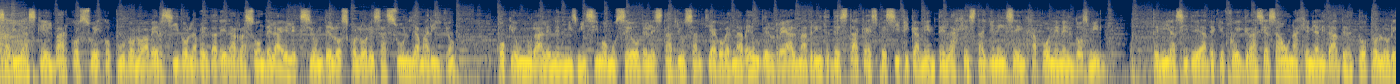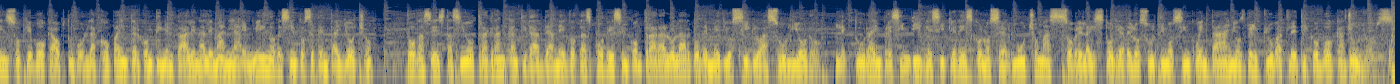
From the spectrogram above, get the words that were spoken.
¿Sabías que el barco sueco pudo no haber sido la verdadera razón de la elección de los colores azul y amarillo? ¿O que un mural en el mismísimo Museo del Estadio Santiago Bernabéu del Real Madrid destaca específicamente la gesta Geneise en Japón en el 2000? ¿Tenías idea de que fue gracias a una genialidad del Toto Lorenzo que Boca obtuvo la Copa Intercontinental en Alemania en 1978? Todas estas y otra gran cantidad de anécdotas podés encontrar a lo largo de medio siglo azul y oro, lectura imprescindible si querés conocer mucho más sobre la historia de los últimos 50 años del Club Atlético Boca Juniors.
